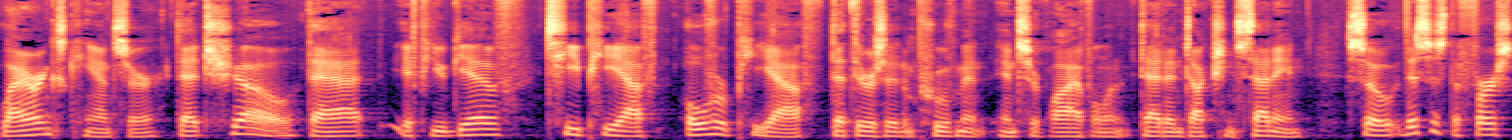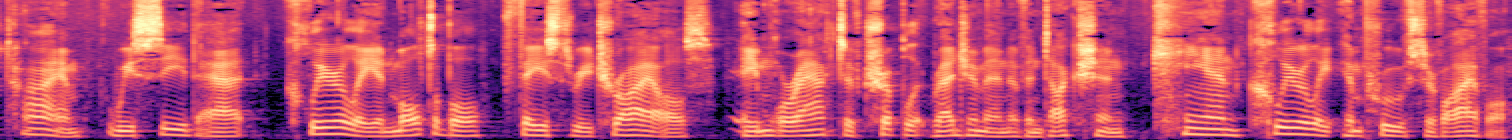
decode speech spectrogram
larynx cancer, that show that if you give TPF over PF, that there's an improvement in survival in that induction setting. So this is the first time we see that clearly in multiple phase three trials, a more active triplet regimen of induction can clearly improve survival.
